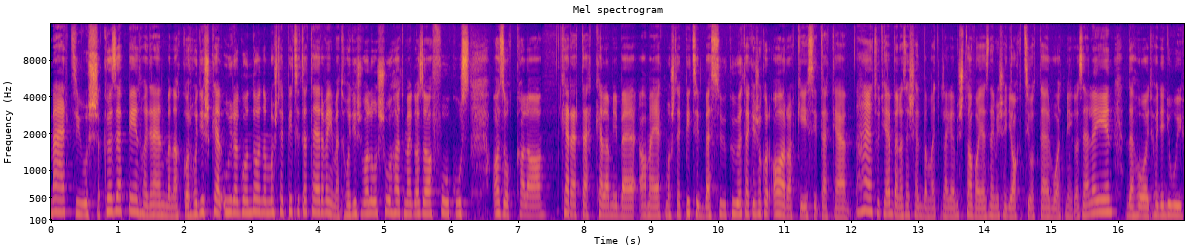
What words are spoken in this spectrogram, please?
március közepén, hogy rendben, akkor hogy is kell újra gondolnom most egy picit a terveimet, hogy is valósulhat meg az a fókusz azokkal a keretekkel, amibe, amelyek most egy picit beszűkültek, és akkor arra készítek el. Hát, hogyha ebben az esetben, vagy legalábbis tavaly ez nem is egy akcióterv volt még az elején, de hogy, hogy egy új,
